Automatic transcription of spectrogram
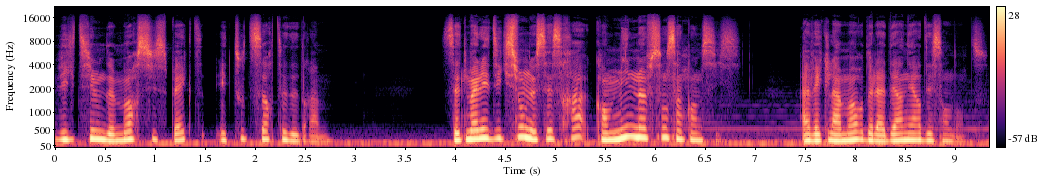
victime de morts suspectes et toutes sortes de drames. Cette malédiction ne cessera qu'en 1956, avec la mort de la dernière descendante.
